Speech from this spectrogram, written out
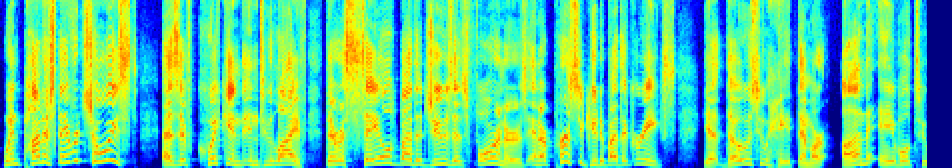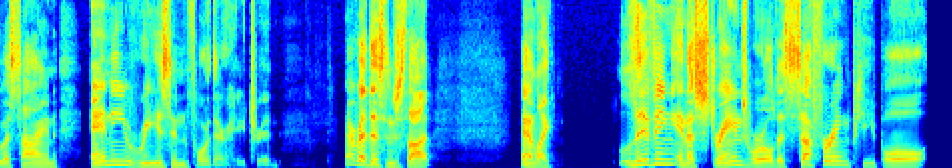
When punished, they rejoiced as if quickened into life. They're assailed by the Jews as foreigners and are persecuted by the Greeks, yet those who hate them are unable to assign any reason for their hatred. I read this and just thought, man, like living in a strange world as suffering people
